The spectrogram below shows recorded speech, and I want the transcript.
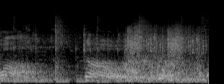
One, go.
